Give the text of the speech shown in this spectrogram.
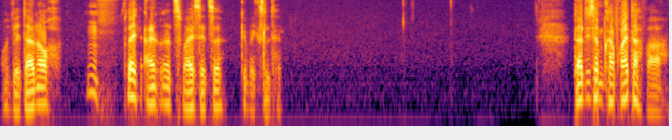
Und wir dann noch hm, vielleicht ein oder zwei Sätze gewechselt hätten. Da dies am Karfreitag war,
